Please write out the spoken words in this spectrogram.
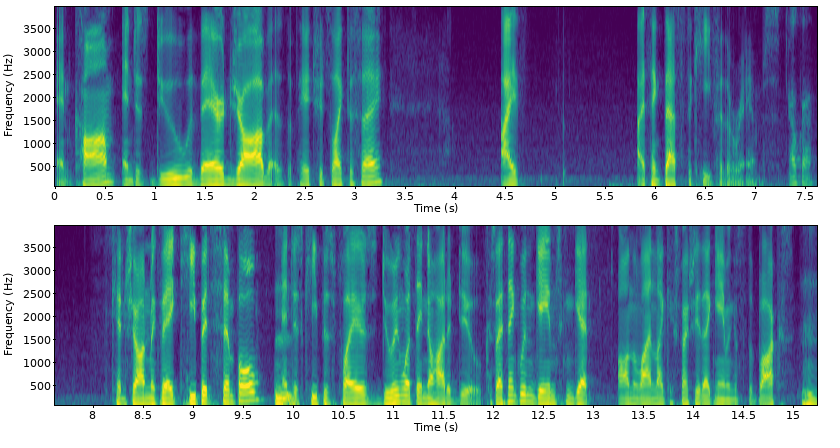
and calm and just do their job, as the Patriots like to say, I I think that's the key for the Rams. Okay. Can Sean McVay keep it simple and mm. just keep his players doing what they know how to do? Because I think when games can get on the line, like especially that game against the Bucs, mm-hmm.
